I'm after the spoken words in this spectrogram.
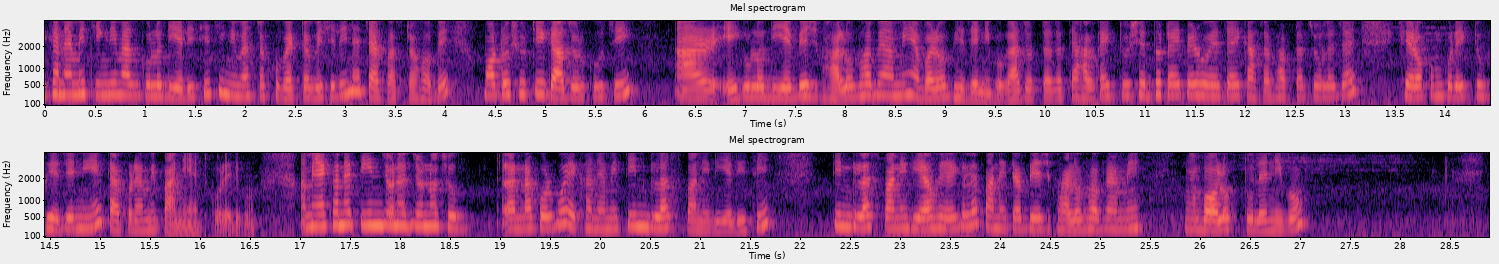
এখানে আমি চিংড়ি মাছগুলো দিয়ে দিচ্ছি। চিংড়ি মাছটা খুব একটা বেশি দিনে চার পাঁচটা হবে। মটরশুঁটি, গাজর কুচি আর এইগুলো দিয়ে বেশ ভালোভাবে আমি আবারও ভেজে নিব। গাজরটা যাতে হালকা একটু সেদ্ধ টাইপের হয়ে যায়, কাঁচা ভাবটা চলে যায়, সেরকম করে একটু ভেজে নিয়ে তারপরে আমি পানি অ্যাড করে দেব। আমি এখানে তিনজনের জন্য রান্না করব। এখানে আমি তিন গ্লাস পানি দিয়ে দিছি। তিন গ্লাস পানি দেওয়া হয়ে গেলে পানিটা বেশ ভালোভাবে আমি বলক তুলে নিব।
